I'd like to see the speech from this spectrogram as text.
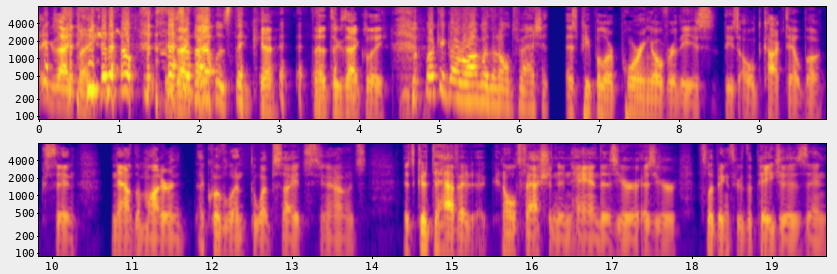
exactly. you know, that's what Exactly. I always think. Yeah, that's exactly. What could go wrong with an old fashioned? as people are poring over these these old cocktail books and now the modern equivalent, the websites, you know, it's it's good to have it an old fashioned in hand as you're as you're flipping through the pages and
